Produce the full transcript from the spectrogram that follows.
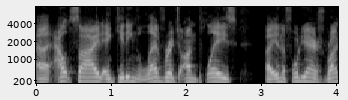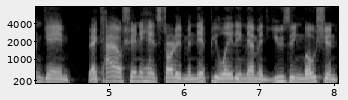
uh, outside and getting leverage on plays uh, in the 49ers run game that Kyle Shanahan started manipulating them and using motion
